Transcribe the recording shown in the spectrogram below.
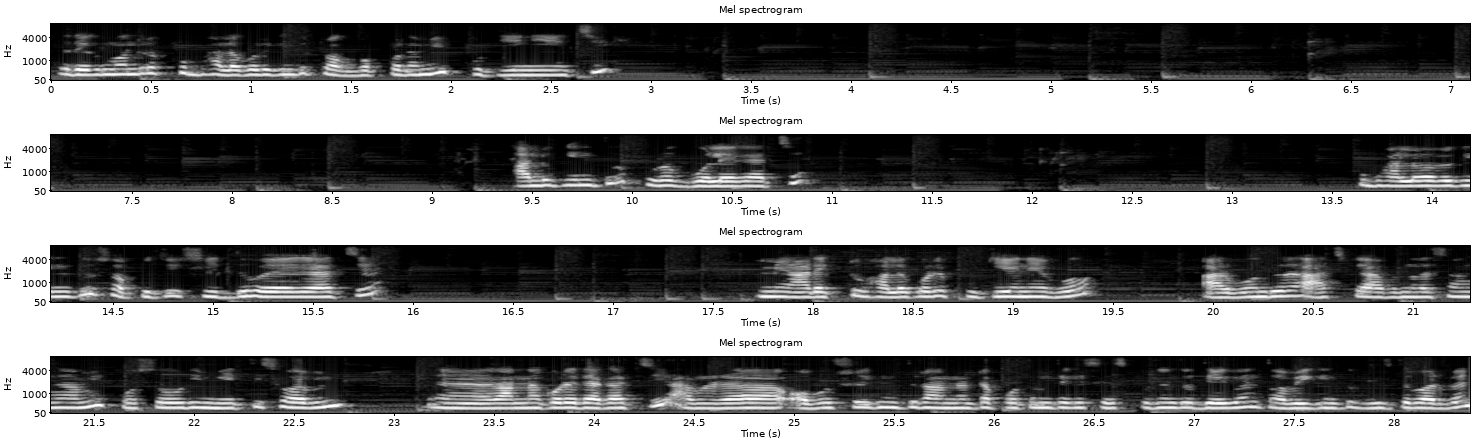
তো দেখুন বন্ধুরা, খুব ভালো করে কিন্তু টকবক করে আমি ফুটিয়ে নিয়েছি। আলু কিন্তু পুরো গলে গেছে। খুব ভালোভাবে কিন্তু সব কিছুই সিদ্ধ হয়ে গেছে। আমি আর একটু ভালো করে ফুটিয়ে নেব। আর বন্ধুরা, আজকে আপনাদের সঙ্গে আমি কসৌরি মেথি সয়াবিন রান্না করে দেখাচ্ছি। আপনারা অবশ্যই কিন্তু রান্নাটা প্রথম থেকে শেষ পর্যন্ত দেখবেন, তবেই কিন্তু বুঝতে পারবেন।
